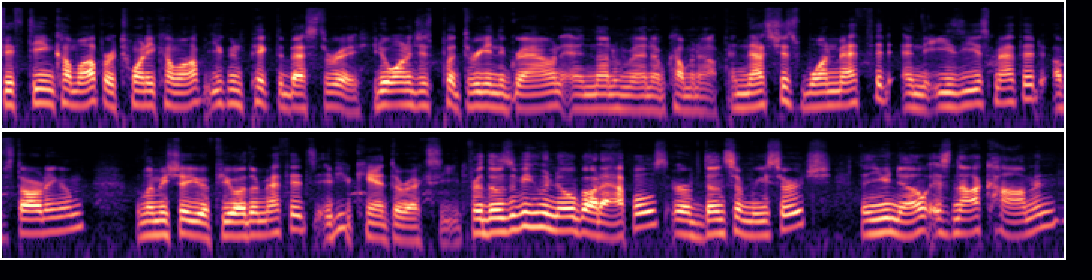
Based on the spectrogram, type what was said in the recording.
15 come up or 20 come up, you can pick the best three. You don't want to just put three in the ground and none of them end up coming up. And that's just one method and the easiest method of starting them. But let me show you a few other methods if you can't direct seed. For those of you who know about apples or have done some research, then you know it's not common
